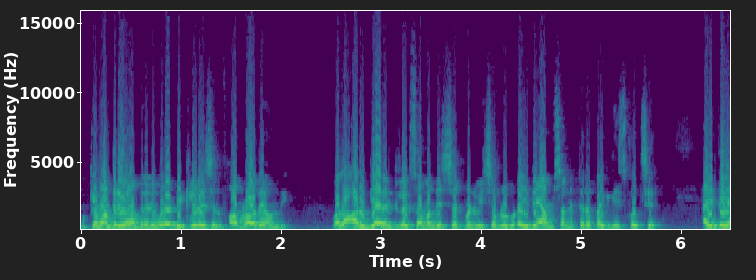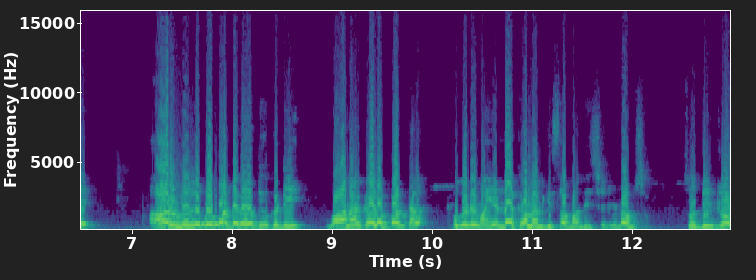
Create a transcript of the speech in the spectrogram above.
ముఖ్యమంత్రి రేవంత్ రెడ్డి కూడా డిక్లరేషన్ ఫామ్లో అదే ఉంది. వాళ్ళ ఆరు గ్యారెంటీలకు సంబంధించినటువంటి విషయంలో కూడా ఇదే అంశాన్ని తెరపైకి తీసుకొచ్చారు. అయితే ఆరు నెలలకు పంట కాబట్టి ఒకటి వానాకాలం పంట ఒకటేమో ఎండాకాలానికి సంబంధించినటువంటి అంశం. సో దీంట్లో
